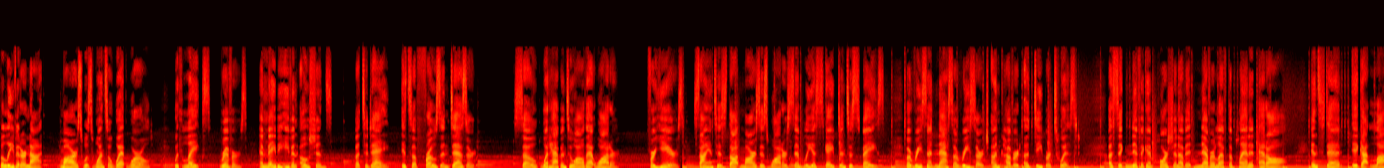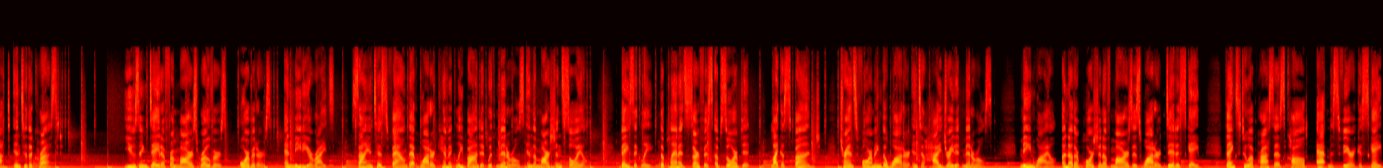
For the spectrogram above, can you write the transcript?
Believe it or not, Mars was once a wet world with lakes, rivers, and maybe even oceans. But today, it's a frozen desert. So, what happened to all that water? For years, scientists thought Mars's water simply escaped into space, but recent NASA research uncovered a deeper twist. A significant portion of it never left the planet at all. Instead, it got locked into the crust. Using data from Mars rovers, orbiters, and meteorites, scientists found that water chemically bonded with minerals in the Martian soil. Basically, the planet's surface absorbed it, like a sponge, transforming the water into hydrated minerals. Meanwhile, another portion of Mars's water did escape, thanks to a process called atmospheric escape.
